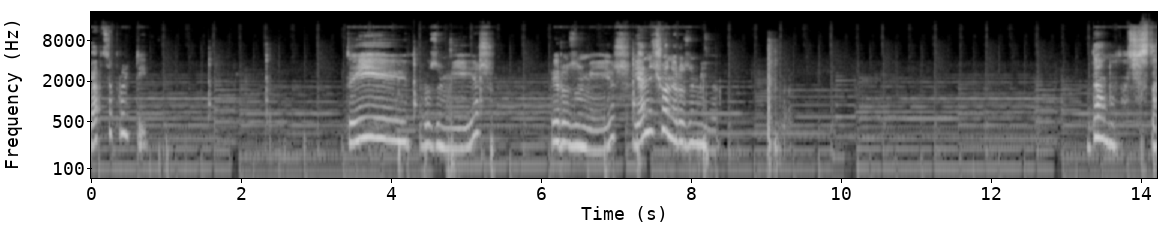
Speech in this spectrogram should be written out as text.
Як це пройти? Ти розумієш? Ти розумієш? Я нічого не розумію. Да, ну начисто.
